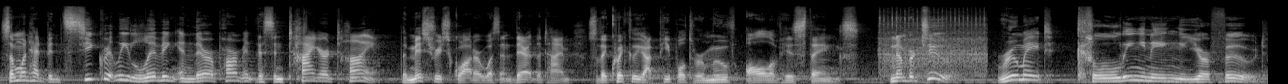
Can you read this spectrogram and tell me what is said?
someone had been secretly living in their apartment this entire time. The mystery squatter wasn't there at the time, so they quickly got people to remove all of his things. Number 2. Roommate cleaning your food.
